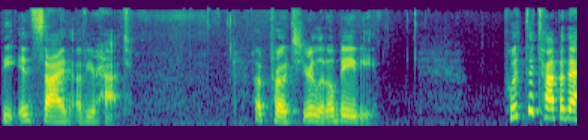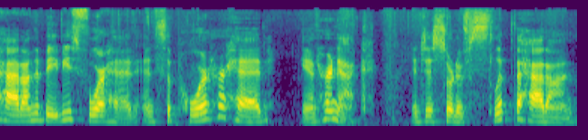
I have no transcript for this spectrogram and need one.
the inside of your hat. Approach your little baby. Put the top of the hat on the baby's forehead and support her head and her neck and just sort of slip the hat on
